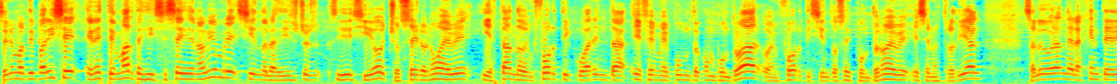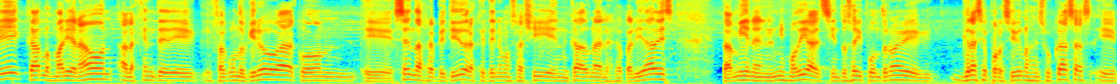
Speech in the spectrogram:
Señor Martín Parise, en este martes 16 de noviembre, siendo las 18.09 y estando en forti40fm.com.ar o en forti106.9, ese es nuestro dial. Saludo grande a la gente de Carlos María Naón, a la gente de Facundo Quiroga, con eh, sendas repetidoras que tenemos allí en cada una de las localidades. También en el mismo dial, 106.9. Gracias por recibirnos en sus casas. Eh,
